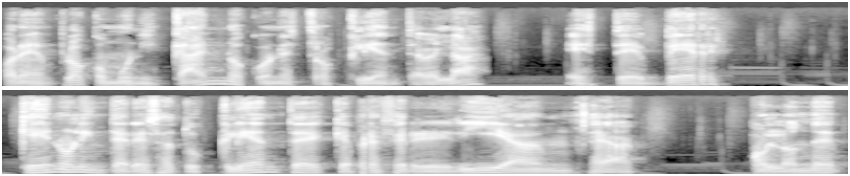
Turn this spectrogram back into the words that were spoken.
por ejemplo, comunicarnos con nuestros clientes, ¿verdad? Este, ver qué no le interesa a tus clientes, qué preferirían, o sea, por dónde,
